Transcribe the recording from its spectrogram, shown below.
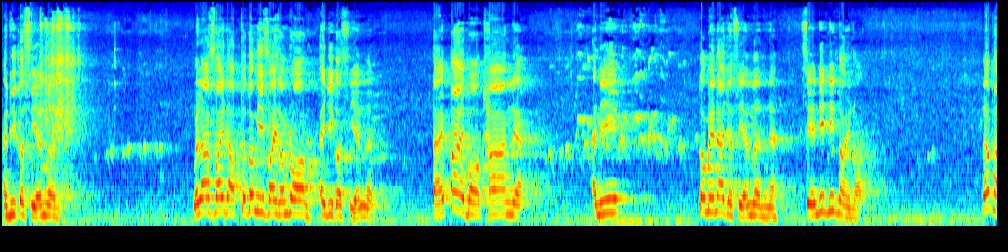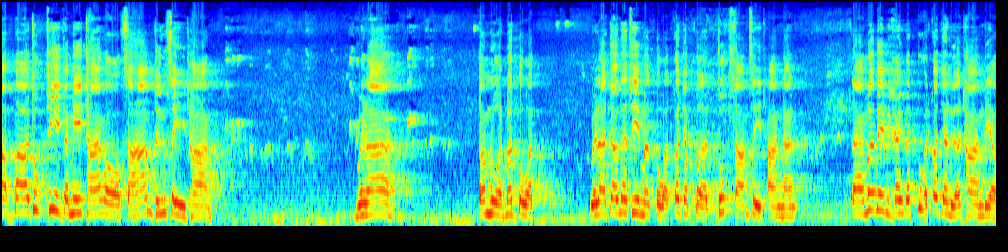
อันนี้ก็เสียเงิน เวลาไฟดับจะต้องมีไฟสำรองไอ้นี่ก็เสียเงิน แต่ป้ายบอกทางเนี่ย อันนี้ก็ไม่น่าจะเสียเงินนะ เสียนิดนิดหน่อยหน่อยแล้วผับบาร์ทุกที่จะมีทางออกสามถึงสี่ทาง เวลา ตำรวจมาตรวจ เวลาเจ้าหน้าที่มาตรวจก็จะเปิดทุกสามสี่ทางนั้น แต่เมื่อไม่มีใครมาตรวจก็จะเหลือทางเดียว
